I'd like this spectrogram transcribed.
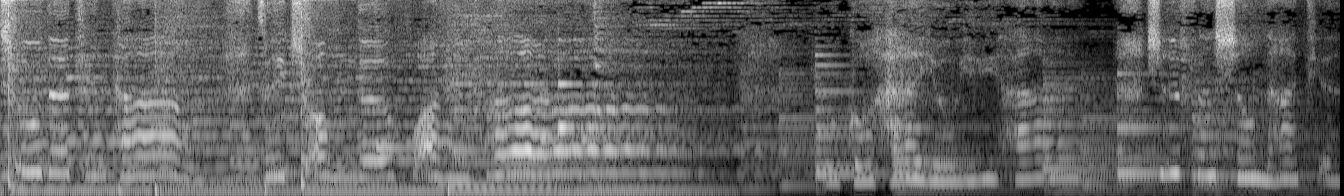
初的天堂，最终的荒唐。如果还有遗憾，是分手那天，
